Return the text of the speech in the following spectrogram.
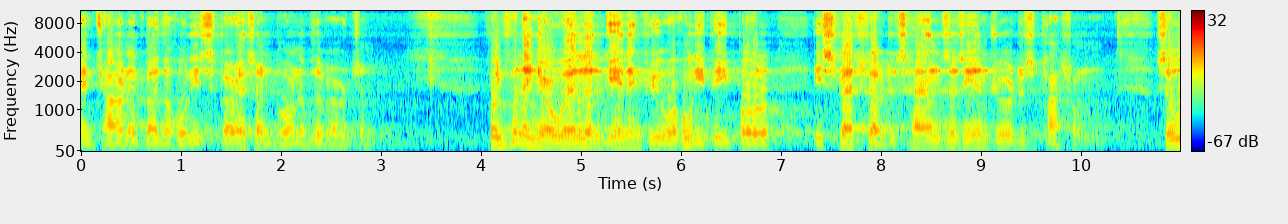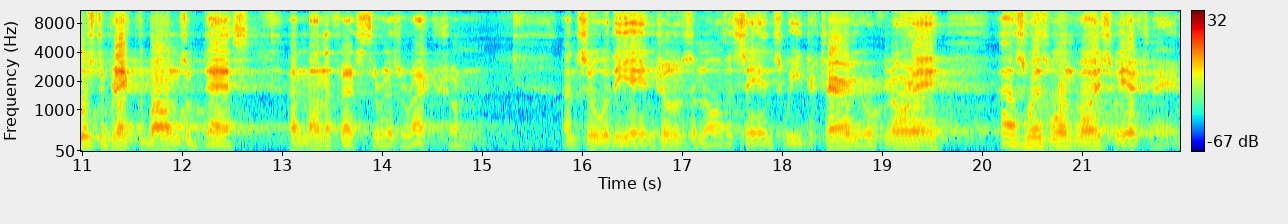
incarnate by the Holy Spirit and born of the Virgin. Fulfilling your will and gaining for you a holy people, he stretched out his hands as he endured his passion, so as to break the bonds of death and manifest the resurrection. And so with the angels and all the saints we declare your glory, as with one voice we acclaim.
